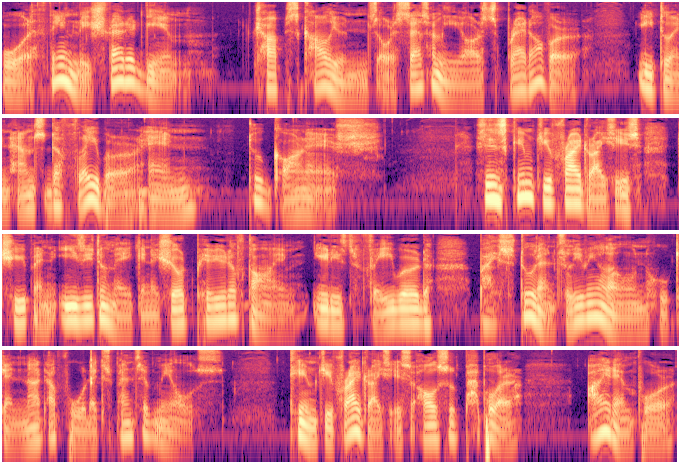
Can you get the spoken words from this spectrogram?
or thinly shredded gim chopped scallions or sesame are spread over it to enhance the flavor and to garnish. Since kimchi fried rice is cheap and easy to make in a short period of time, it is favored by students living alone who cannot afford expensive meals. Kimchi fried rice is also popular item for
